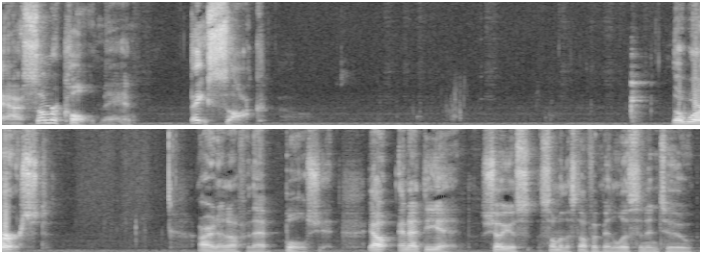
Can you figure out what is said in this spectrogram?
Ah, summer cold, man. They suck. The worst. All right, enough of that bullshit. Yeah, and at the end, show you some of the stuff I've been listening to.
